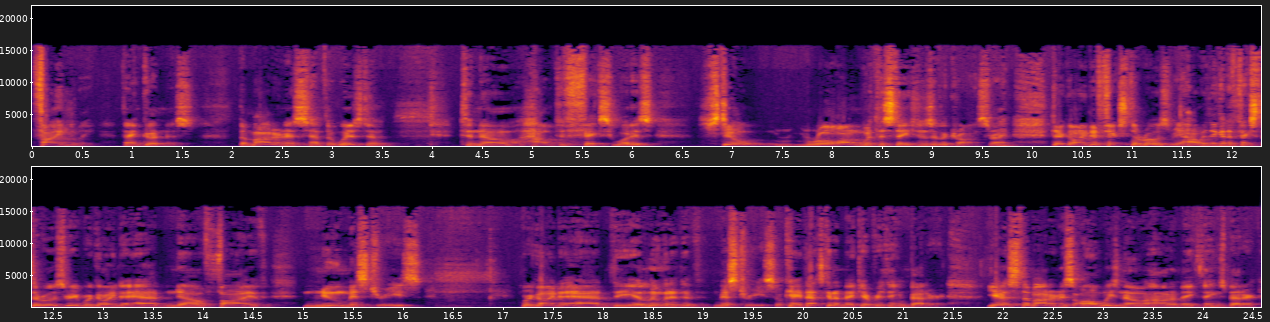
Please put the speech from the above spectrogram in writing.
Finally, thank goodness. The modernists have the wisdom to know how to fix what is still wrong with the stations of the cross, right? They're going to fix the rosary. How are they going to fix the rosary? We're going to add now five new mysteries. We're going to add the illuminative mysteries, okay? That's going to make everything better. Yes, the modernists always know how to make things better.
